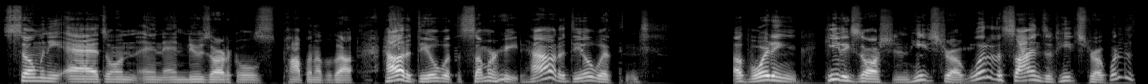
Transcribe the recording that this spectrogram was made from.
so many ads on and, and news articles popping up about how to deal with the summer heat, how to deal with avoiding heat exhaustion and heat stroke. What are the signs of heat stroke? What are the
